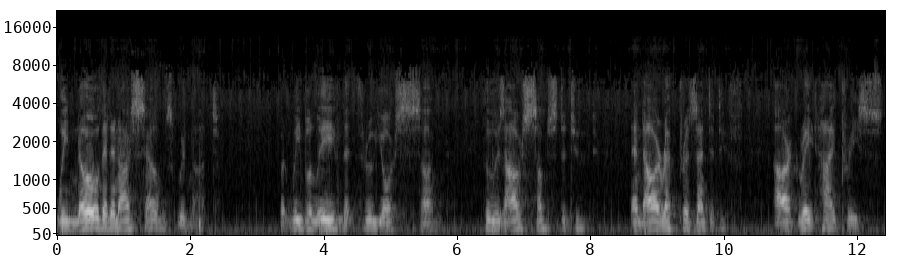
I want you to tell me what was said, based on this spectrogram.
We know that in ourselves we're not. But we believe that through your Son, who is our substitute and our representative, our great high priest,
